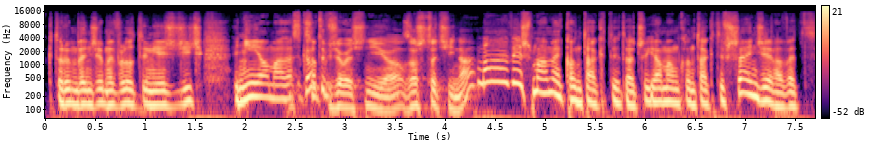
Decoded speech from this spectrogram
którym będziemy w lutym jeździć. NIO ma... Skąd ty wziąłeś NIO? Ze Szczecina? No wiesz, mamy kontakty, to znaczy ja mam kontakty wszędzie, nawet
